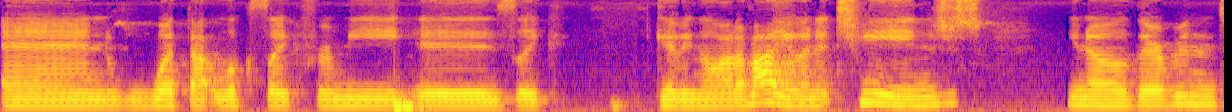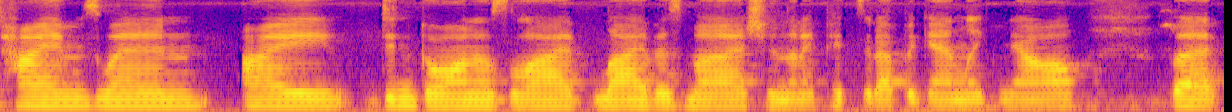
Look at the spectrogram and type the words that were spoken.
And what that looks like for me is like giving a lot of value and it changed. You know, there have been times when I didn't go on as live live as much and then I picked it up again like now. But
